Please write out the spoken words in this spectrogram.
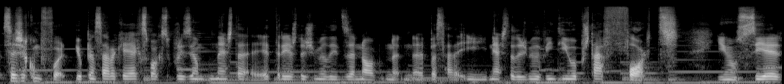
Seja como for, eu pensava que a Xbox, por exemplo, nesta E3 2019, na, na passada, e nesta 2020 iam apostar fortes. Iam ser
